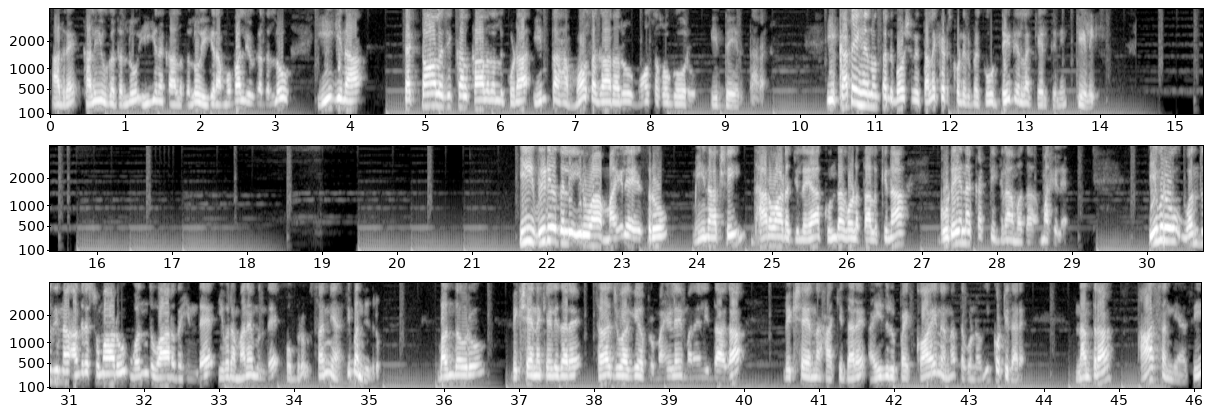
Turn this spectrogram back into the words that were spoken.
ಆದ್ರೆ ಕಲಿಯುಗದಲ್ಲೂ, ಈಗಿನ ಕಾಲದಲ್ಲೂ, ಈಗಿನ ಮೊಬೈಲ್ ಯುಗದಲ್ಲೂ, ಈಗಿನ ಟೆಕ್ನಾಲಜಿಕಲ್ ಕಾಲದಲ್ಲೂ ಕೂಡ ಇಂತಹ ಮೋಸಗಾರರು, ಮೋಸ ಹೋಗುವವರು ಇದ್ದೇ ಇರ್ತಾರೆ. ಈ ಕತೆ ಏನು ಅಂತ ಬಹುಶಃ ನೀವು ತಲೆ ಕೆಡಿಸ್ಕೊಂಡಿರ್ಬೇಕು ಡೇಟ್ ಎಲ್ಲ ಕೇಳ್ತೀನಿ, ಕೇಳಿ. ಈ ವಿಡಿಯೋದಲ್ಲಿ ಇರುವ ಮಹಿಳೆ ಹೆಸರು ಮೀನಾಕ್ಷಿ, ಧಾರವಾಡ ಜಿಲ್ಲೆಯ ಕುಂದಗೋಳ ತಾಲೂಕಿನ ಗುಡೇನಕಟ್ಟಿ ಗ್ರಾಮದ ಮಹಿಳೆ. ಇವರು ಒಂದು ದಿನ, ಅಂದ್ರೆ ಸುಮಾರು ಒಂದು ವಾರದ ಹಿಂದೆ ಇವರ ಮನೆ ಮುಂದೆ ಒಬ್ರು ಸನ್ಯಾಸಿ ಬಂದಿದ್ರು. ಬಂದವರು ಭಿಕ್ಷೆಯನ್ನ ಕೇಳಿದ್ದಾರೆ. ಸಹಜವಾಗಿ ಒಬ್ರು ಮಹಿಳೆ ಮನೆಯಲ್ಲಿದ್ದಾಗ ಭಿಕ್ಷೆಯನ್ನ ಹಾಕಿದ್ದಾರೆ. ಐದು ರೂಪಾಯಿ ಕಾಯಿನ್ ಅನ್ನ ತಗೊಂಡೋಗಿ ಕೊಟ್ಟಿದ್ದಾರೆ. ನಂತರ ಆ ಸನ್ಯಾಸಿ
